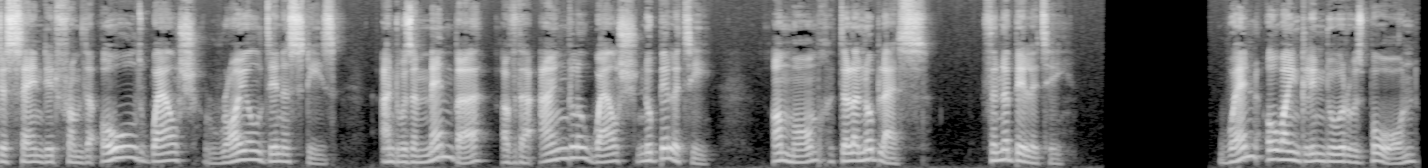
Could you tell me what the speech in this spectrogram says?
descended from the old Welsh royal dynasties and was a member of the Anglo Welsh nobility, un membre de la noblesse, the nobility. When Owain Glyndwr was born,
